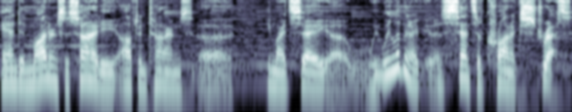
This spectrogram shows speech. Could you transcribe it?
And in modern society, oftentimes, uh, you might say, uh, we, we live in a, in a sense of chronic stress.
